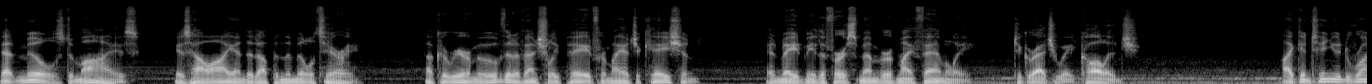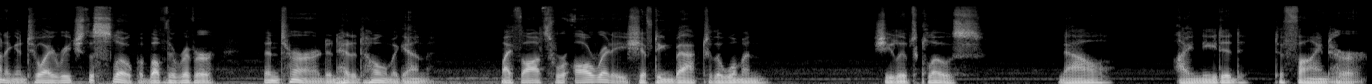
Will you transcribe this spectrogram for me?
That mill's demise is how I ended up in the military a career move that eventually paid for my education and made me the first member of my family to graduate college. I continued running until I reached the slope above the river, then turned and headed home again. My thoughts were already shifting back to the woman. She lived close. Now I needed to find her.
